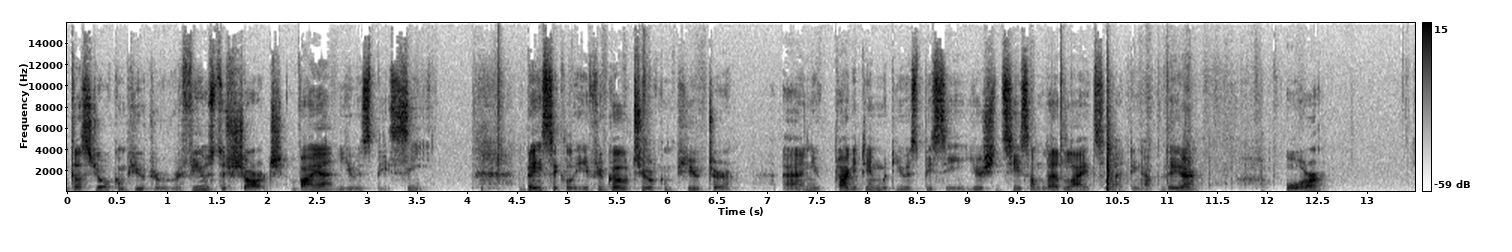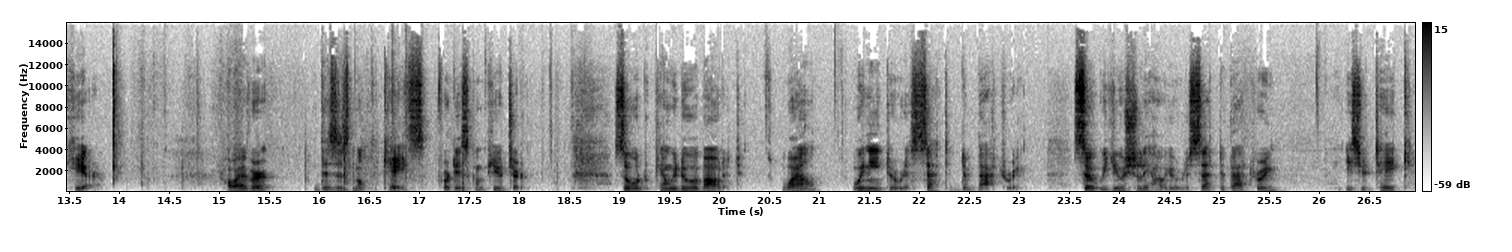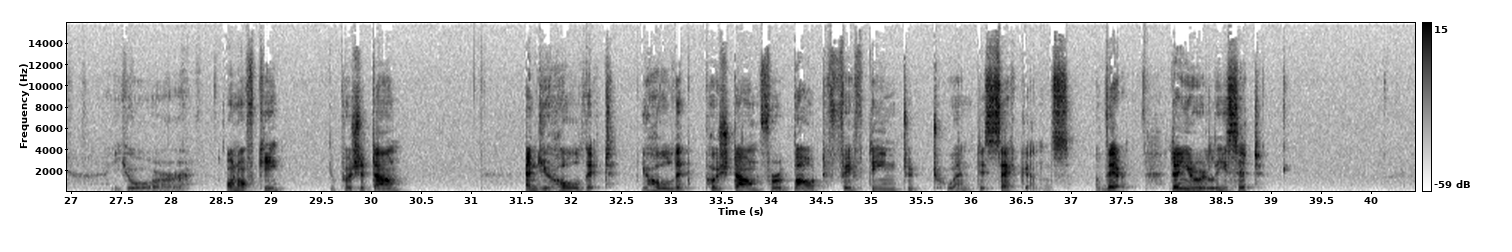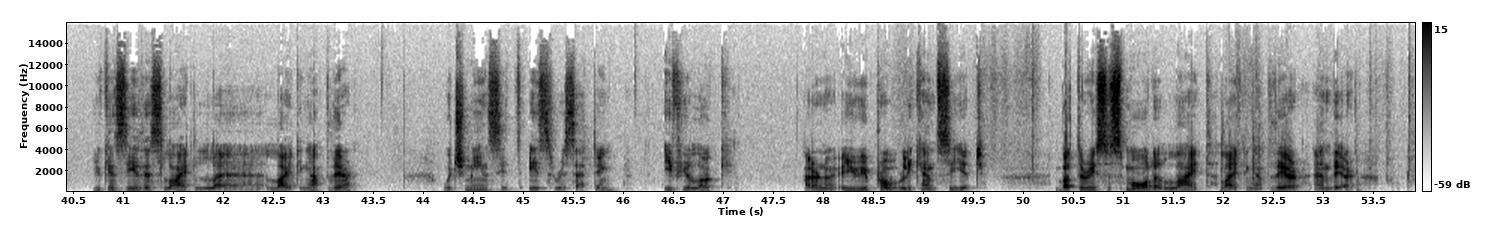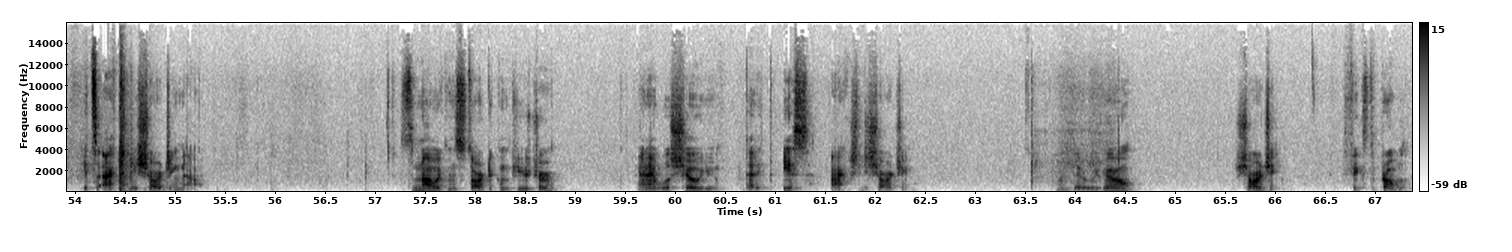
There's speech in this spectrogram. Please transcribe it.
Does your computer refuse to charge via USB-C? Basically, if you go to your computer uh, and you plug it in with USB-C, you should see some LED lights lighting up there or here. However, this is not the case for this computer. So what can we do about it? Well, we need to reset the battery. So usually how you reset the battery is you take your on-off key, you push it down, and you hold it. You hold it push down for about 15 to 20 seconds. There. Then you release it. You can see this light uh, lighting up there, which means it is resetting. If you look, I don't know, you probably can't see it, but there is a small light lighting up there and there. It's actually charging now. So now we can start the computer and I will show you that it is actually charging. And there we go. Charging. Fix the problem.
